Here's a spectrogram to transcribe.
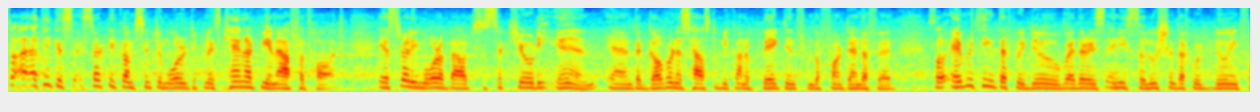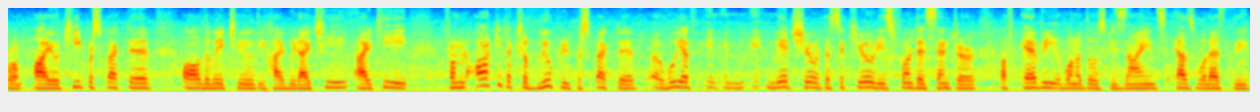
so I think it certainly comes into more into place, cannot be an afterthought. It's really more about security in, and the governance has to be kind of baked in from the front end of it. So everything that we do, whether it's any solution that we're doing from IoT perspective, all the way to the hybrid IT from an architectural blueprint perspective, uh, we have in, in- made sure the security is front and center of every one of those designs, as well as the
